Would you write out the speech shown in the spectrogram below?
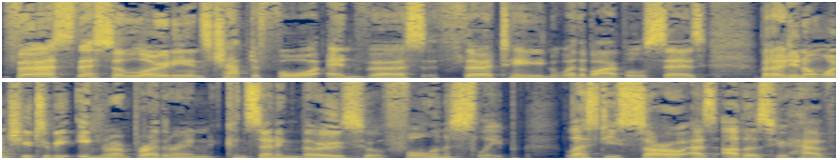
First Thessalonians chapter 4 and verse 13, where the Bible says, But I do not want you to be ignorant, brethren, concerning those who have fallen asleep, lest you sorrow as others who have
